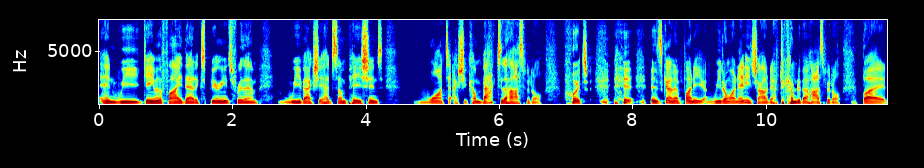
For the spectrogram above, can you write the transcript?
and we gamify that experience for them. We've actually had some patients want to actually come back to the hospital which is kind of funny. We don't want any child to have to come to the hospital but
